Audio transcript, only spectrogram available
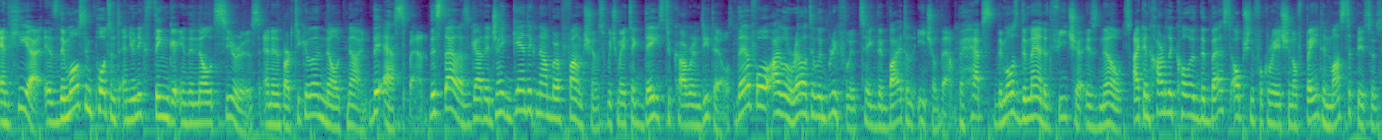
And here is the most important and unique thing in the Note series, and in particular Note 9, the S Pen. The stylus got a gigantic number of functions which may take days to cover in details, therefore I will relatively briefly take the bite on each of them. Perhaps the most demanded feature is Notes. I can hardly call it the best option for creation of painting masterpieces,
